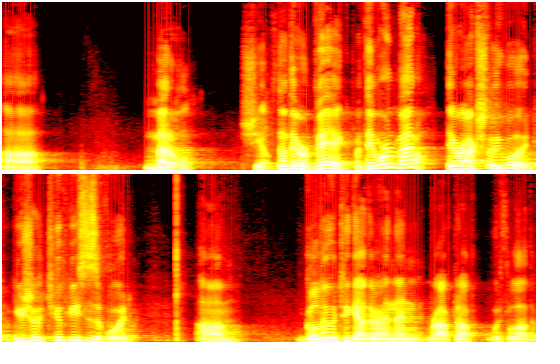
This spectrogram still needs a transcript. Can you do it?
uh, metal shields. Now, they were big, but they weren't metal. They were actually wood, usually two pieces of wood um, glued together and then wrapped up with leather.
